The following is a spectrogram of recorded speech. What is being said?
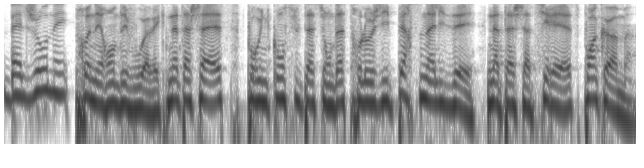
Belle journée. Prenez rendez-vous avec Natacha S pour une consultation d'astrologie personnalisée. natacha-s.com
